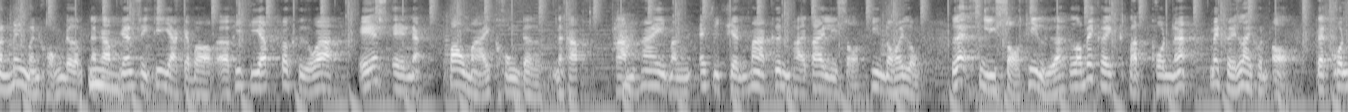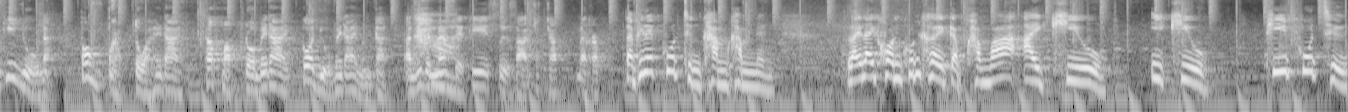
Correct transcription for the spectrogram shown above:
มันไม่เหมือนของเดิมนะครับอืมงั้นสิ่งที่อยากจะบอกเออพี่เจี๊ยบก็คือว่า AS เองเนี่ยเป้าหมายคงเดิมนะครับทำให้มัน efficient มากขึ้นภายใต้รีสอร์ทที่น้อยลง และรีสอร์ทที่เหลือ เราไม่เคยตัดคนนะไม่เคยไล่คนออก แต่คนที่อยู่น่ะต้องปรับตัวให้ได้ ถ้าปรับตัวไม่ได้ก็อยู่ไม่ได้เหมือนกัน อันนี้เป็นค่ะแมสเซจที่สื่อสารชัดๆนะครับแต่พี่เล็กพูดถึงคำคำหนึ่งหลาย ๆ คนคุ้นเคยกับคำว่า IQ EQ พี่พูดถึง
